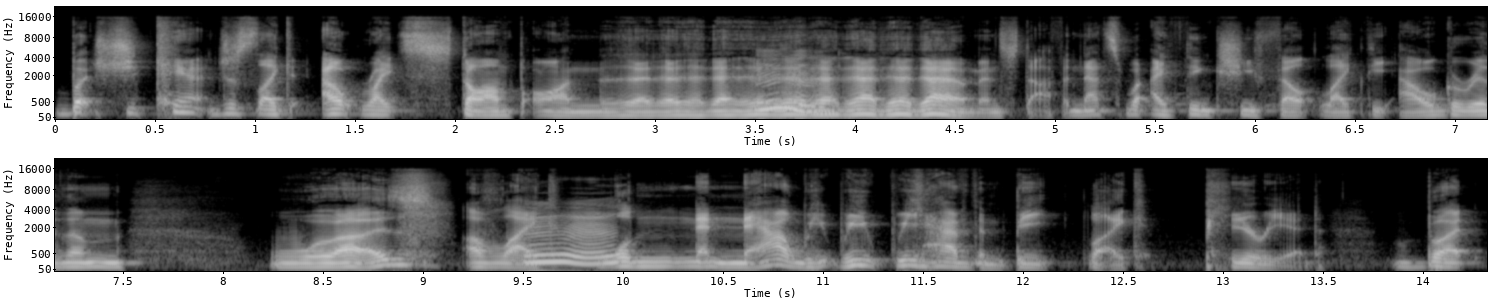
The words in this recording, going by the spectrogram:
but she can't just like outright stomp on mm. them and stuff. And that's what I think she felt like the algorithm was of like, mm-hmm. well, n- now we, we we have them beat, like period. But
